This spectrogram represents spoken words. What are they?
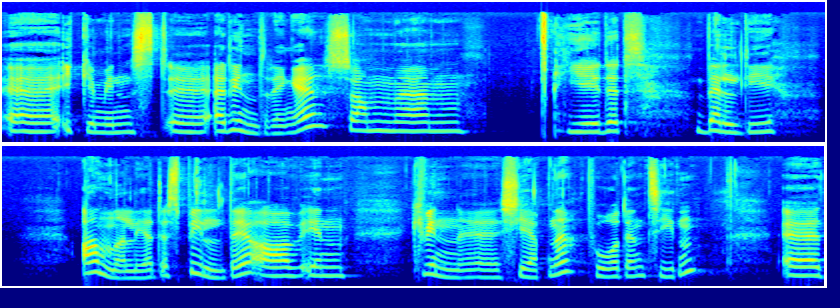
eh, ikke minst eh, erindringer som eh, gir et veldig annerledes bilde av en kvinneskjebne på den tiden. Eh,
